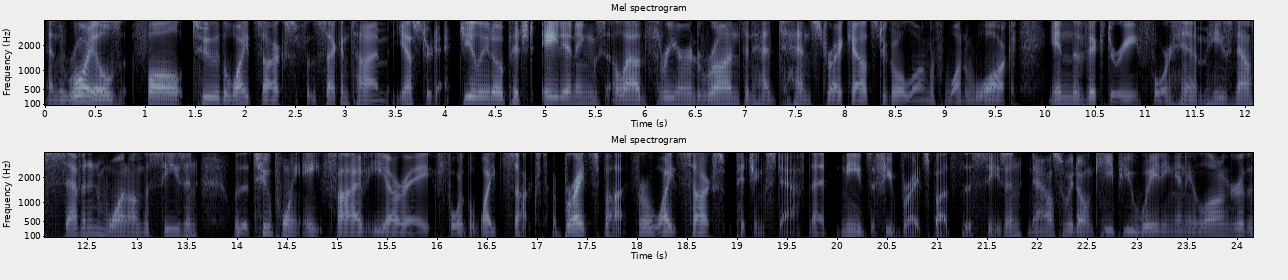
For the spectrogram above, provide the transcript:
and the Royals fall to the White Sox for the second time yesterday. Giolito pitched 8 innings, allowed 3 earned runs, and had 10 strikeouts to go along with one walk in the victory for him. He's now 7 and 1 on the season with a 2.85 ERA for the White Sox. A bright spot for a White Sox pitching staff that needs a few bright spots this season. Now, so we don't keep you waiting any longer, the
